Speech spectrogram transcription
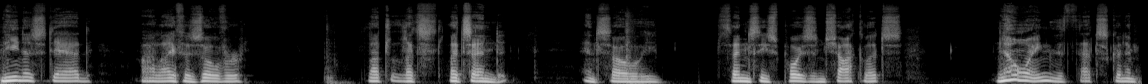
Nina's dead, my life is over. Let, let's let's end it. And so he sends these poison chocolates, knowing that that's going to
